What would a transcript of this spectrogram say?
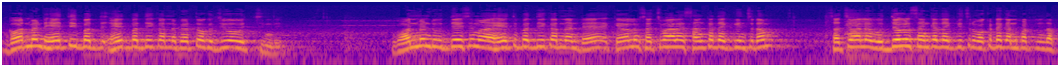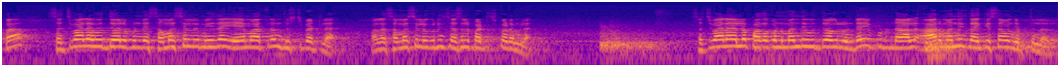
గవర్నమెంట్ హేతుబద్ధ హేతుబద్ధీకరణ పేరుతో ఒక జీవో ఇచ్చింది. గవర్నమెంట్ ఉద్దేశం ఆ హేతుబద్ధీకరణ అంటే కేవలం సచివాలయ సంఖ్య తగ్గించడం సచివాలయ ఉద్యోగుల సంఖ్య తగ్గించడం ఒకటే కనపడుతుంది తప్ప సచివాలయ ఉద్యోగులకు ఉండే సమస్యల మీద ఏమాత్రం దృష్టి పెట్టలే. వాళ్ళ సమస్యల గురించి అసలు పట్టించుకోవడంలే. సచివాలయాల్లో పదకొండు మంది ఉద్యోగులు ఉంటే ఇప్పుడు నాలుగు ఆరు మందికి తగ్గిస్తామని చెప్తున్నారు.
